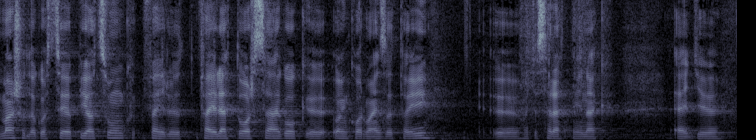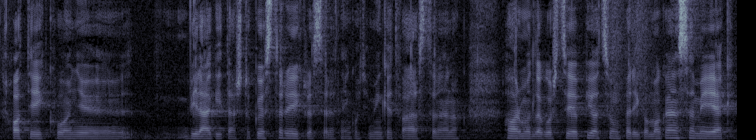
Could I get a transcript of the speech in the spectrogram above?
Másodlagos célpiacunk fejlett országok önkormányzatai, hogyha szeretnének egy hatékony világítást a közterékre, szeretnénk, hogyha minket választanának. Harmadlagos célpiacunk pedig a magánszemélyek,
